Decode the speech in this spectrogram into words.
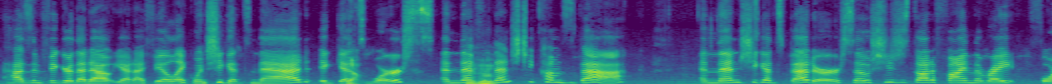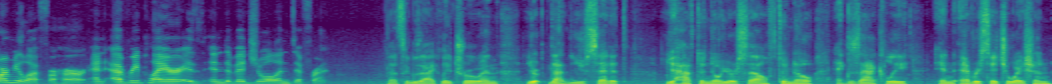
hasn't figured that out yet. I feel like when she gets mad, it gets worse, and then Mhm. then she comes back, and then she gets better. So she's just got to find the right formula for her. And every player is individual and different. That's exactly true, and that you said it. You have to know yourself to know exactly in every situation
